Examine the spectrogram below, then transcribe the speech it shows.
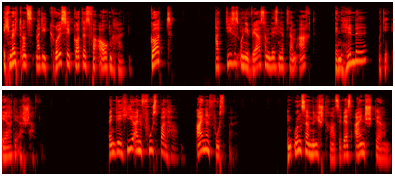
Ich möchte uns mal die Größe Gottes vor Augen halten. Gott hat dieses Universum, lesen wir Psalm 8, den Himmel und die Erde erschaffen. Wenn wir hier einen Fußball haben, einen Fußball, in unserer Milchstraße wäre es ein Stern,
